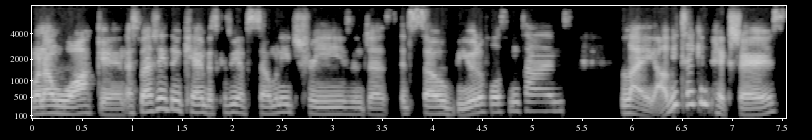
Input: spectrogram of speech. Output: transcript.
when I'm walking, especially through campus, because we have so many trees and just it's so beautiful sometimes. Like I'll be taking pictures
